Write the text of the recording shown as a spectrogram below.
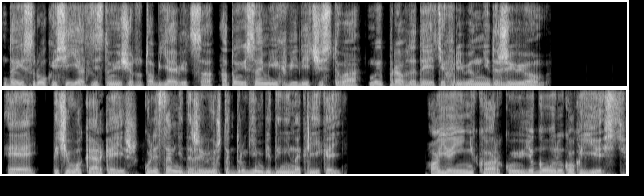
да и срок и сиятельство еще тут объявится, а то и сами их величества. Мы, правда, до этих времен не доживем». «Эй, ты чего каркаешь? Коли сам не доживешь, так другим беды не накликай». «А я и не каркаю, я говорю как есть».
